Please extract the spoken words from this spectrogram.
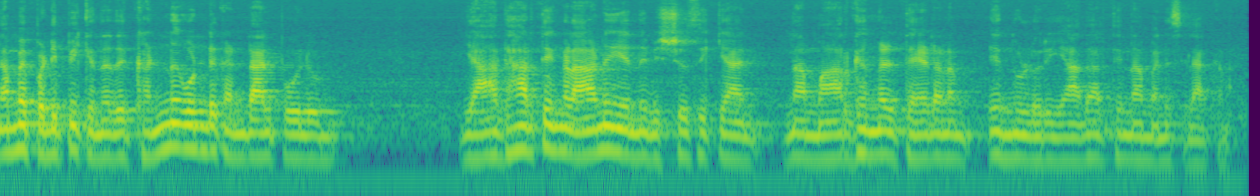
നമ്മെ പഠിപ്പിക്കുന്നത് കണ്ണുകൊണ്ട് കണ്ടാൽ പോലും യാഥാർത്ഥ്യങ്ങളാണ് എന്ന് വിശ്വസിക്കാൻ നാം മാർഗങ്ങൾ തേടണം എന്നുള്ളൊരു യാഥാർത്ഥ്യം നാം മനസ്സിലാക്കണം.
